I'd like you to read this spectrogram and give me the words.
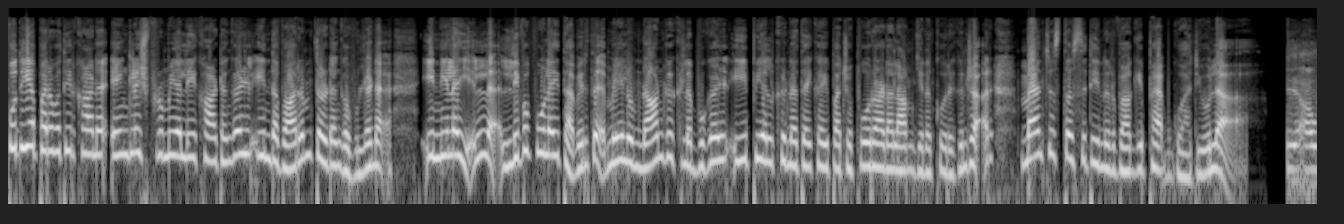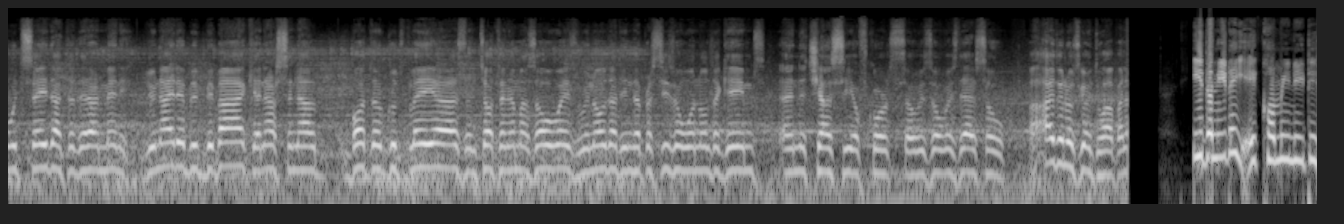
புதிய பருவத்திற்கான இங்கிலீஷ் பிரீமியர் லீக் ஆட்டங்கள் இந்த வாரம் தொடங்க உள்ளன இந்நிலையில் லிவர்பூலை தவிர்த்து மேலும் நான்கு கிளப்புகள் இபிஎல் கிண்ணத்தை கைப்பற்ற போராடலாம் என கூறுகின்றார் மான்செஸ்டர் சிட்டி நிர்வாகி Pep Guardiola I would say that there are many. United will be back, and Arsenal both are good players, and Tottenham as always. We know that in the preseason won all the games, and Chelsea, of course, so it's always there. So I don't know what's going to happen. இதனிடையே கம்யூனிட்டி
